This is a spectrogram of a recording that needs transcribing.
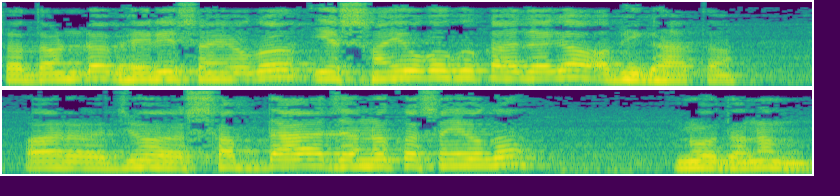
तो दंड भेरी संयोग, ये संयोग को कहा जाएगा अभिघात। और जो शब्दाजनक संयोग, नोदनम।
